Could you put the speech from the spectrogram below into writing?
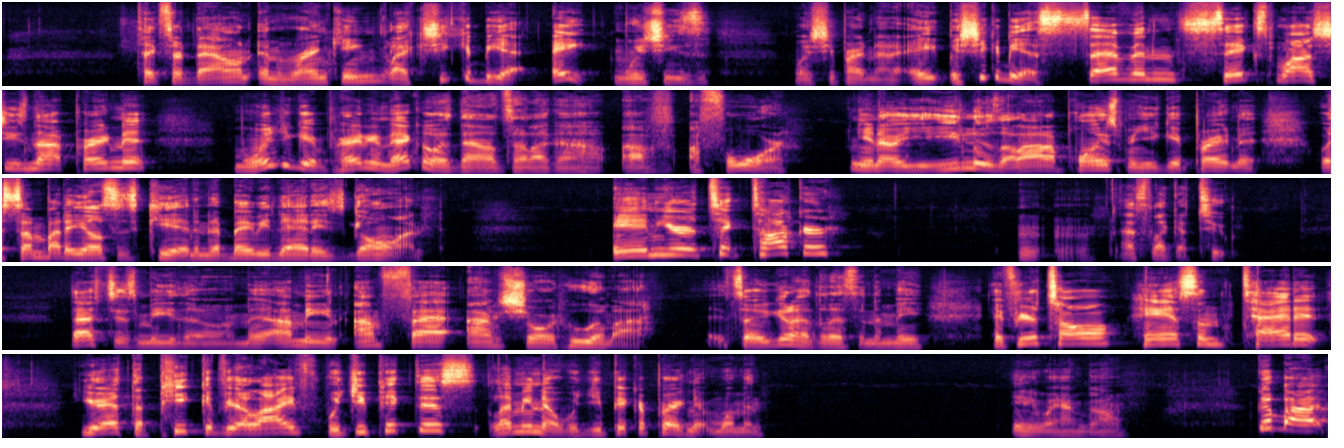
takes her down in ranking. Like she could be at eight when she's well, she's probably not eight, but she could be a seven, six while she's not pregnant when you get pregnant, that goes down to like a, a, a four. You know, you, you, lose a lot of points when you get pregnant with somebody else's kid and the baby daddy's gone. And you're a TikToker? Mm-mm, that's like a two. That's just me though, man. I mean, I'm fat, I'm short. Who am I? So you don't have to listen to me. If you're tall, handsome, tatted, you're at the peak of your life, would you pick this? Let me know. Would you pick a pregnant woman? Anyway, I'm gone. Goodbye.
